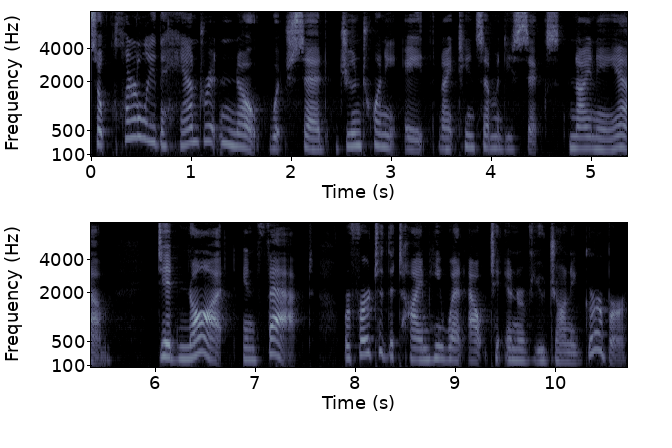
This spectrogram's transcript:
So clearly, the handwritten note, which said June 28, 1976, 9 a.m., did not, in fact, refer to the time he went out to interview Johnny Gerber,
